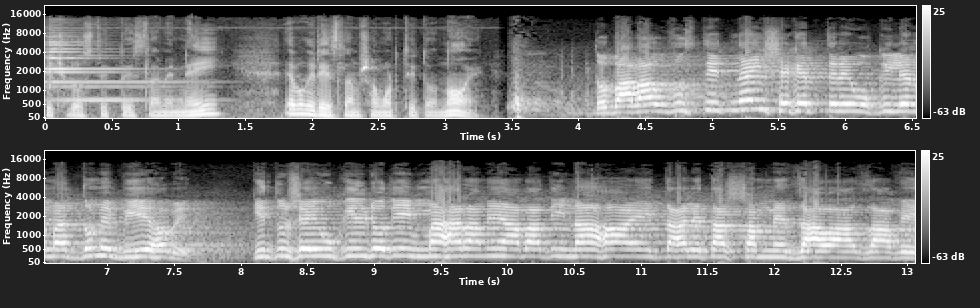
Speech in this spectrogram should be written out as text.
কিছুর অস্তিত্ব ইসলামে নেই এবং এটা ইসলাম সমর্থিত নয়। তো বাবা উপস্থিত নেই সেক্ষেত্রে উকিলের মাধ্যমে বিয়ে হবে। কিন্তু সেই উকিল যদি মাহারামে আবাদি না হয় তাহলে তার সামনে যাওয়া যাবে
